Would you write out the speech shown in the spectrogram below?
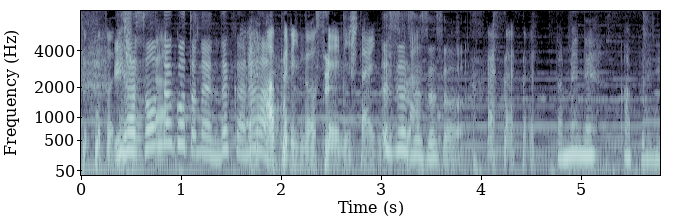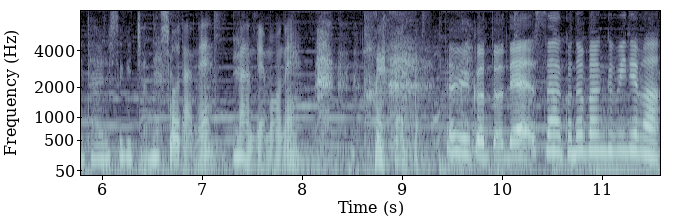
てことでしょうか？いやそんなことないの。だかアらプリのせいにしたいんですそうかそうそうそう。ダメねアプリに頼りすぎちゃね。そうだね。なんでもね。ということでさあこの番組では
